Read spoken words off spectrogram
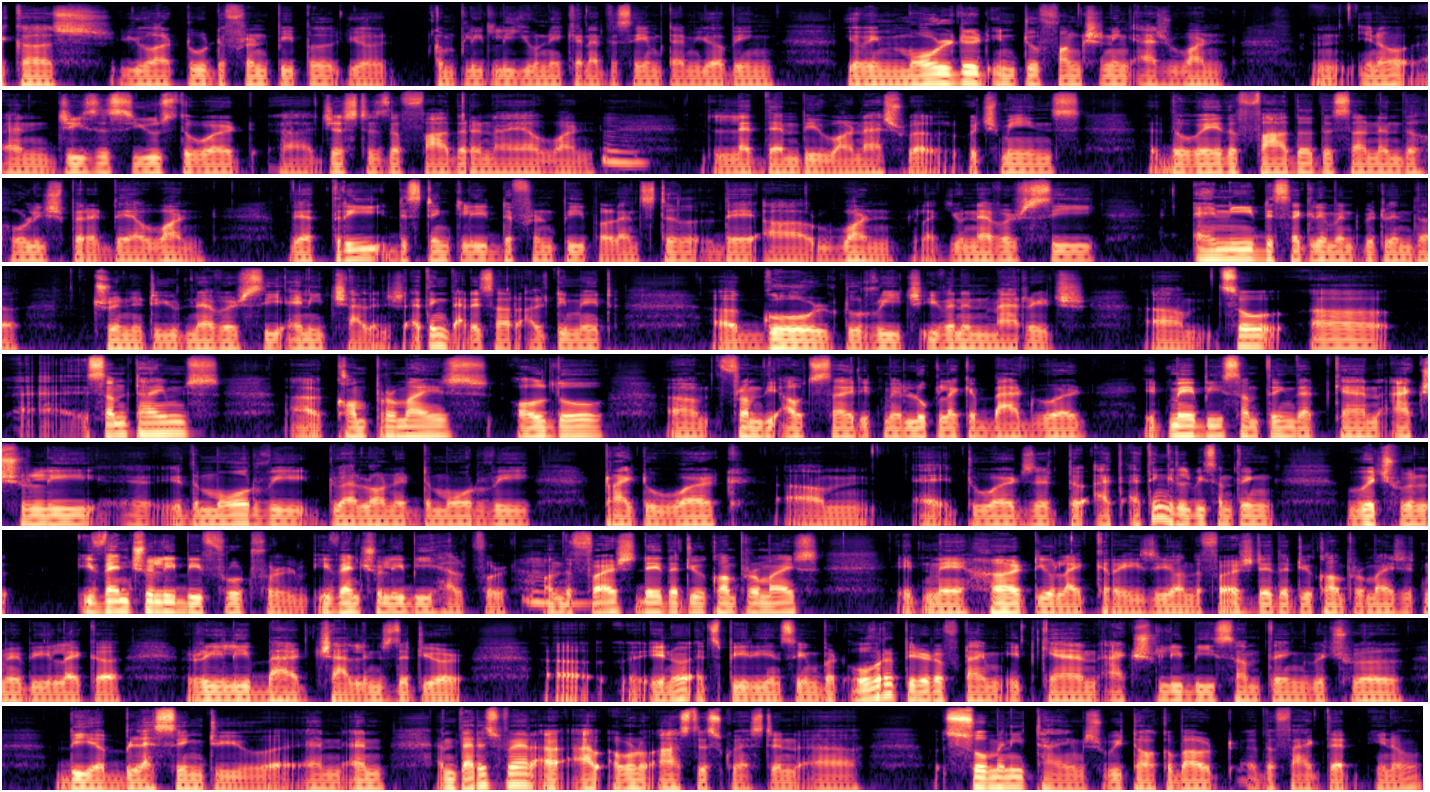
because you are two different people. You're completely unique, and at the same time, you're being you're being molded into functioning as one. Mm, You know, and Jesus used the word uh, just as the Father and I are one let them be one as well, which means the way the Father, the Son, and the Holy Spirit they are one. They are three distinctly different people, and still they are one. Like you never see any disagreement between the Trinity. you'd never see any challenge. I think that is our ultimate uh, goal to reach, even in marriage. Um, so uh, sometimes uh, compromise, although um, from the outside it may look like a bad word it may be something that can actually uh, the more we dwell on it the more we try to work um, uh, towards it I, I think it'll be something which will eventually be fruitful eventually be helpful. On the Mhm. first day that you compromise it may hurt you like crazy. On the first day that you compromise it may be like a really bad challenge that you're uh, you know experiencing. But over a period of time it can actually be something which will be a blessing to you. And and and that is where I, I, I want to ask this question. Uh, so many times we talk about the fact that you know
